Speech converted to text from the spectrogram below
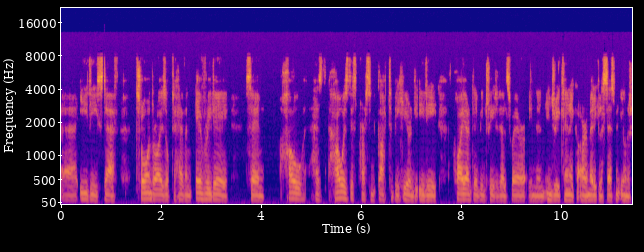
uh, ED staff throwing their eyes up to heaven every day, saying, "How has how has this person got to be here in the ED? Why aren't they being treated elsewhere in an injury clinic or a medical assessment unit?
